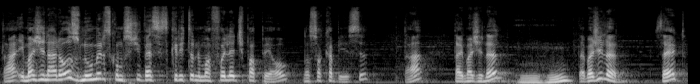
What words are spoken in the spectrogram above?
tá? Imaginar os números como se estivesse escrito numa folha de papel na sua cabeça, tá? Tá imaginando? Uhum. Tá imaginando, certo?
